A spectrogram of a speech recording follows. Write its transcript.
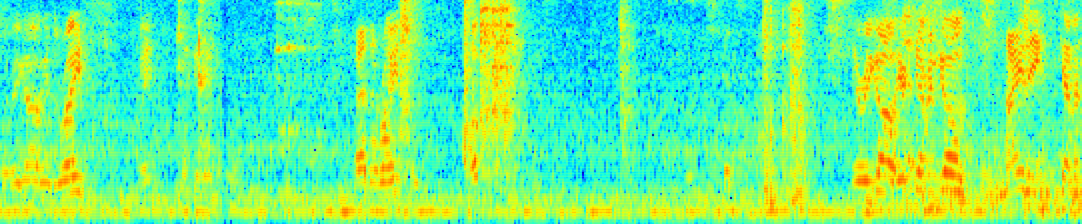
There we go, here's rice. Okay. Add the rice. Oh. Here we go, here Kevin goes. Hiding, Kevin.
